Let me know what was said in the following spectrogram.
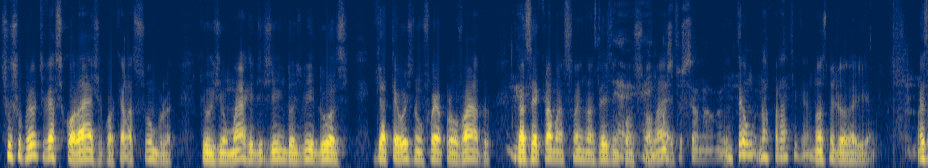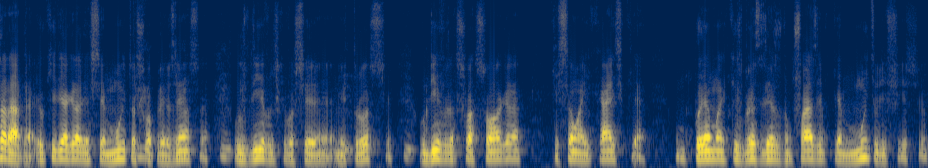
Se o Supremo tivesse coragem com aquela súmula que o Gilmar redigiu em 2012, que até hoje não foi aprovado, das reclamações nas leis é, inconstitucionais. É né? Então, na prática, nós melhoraríamos. Mas, Arada, eu queria agradecer muito a sua presença, os livros que você me trouxe, o livro da sua sogra, que são Aicais, que é um poema que os brasileiros não fazem, porque é muito difícil,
